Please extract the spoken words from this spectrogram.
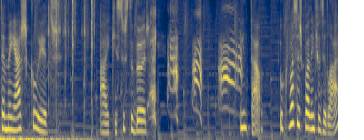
Também há esqueletos. Ai, que assustador! Então, o que vocês podem fazer lá?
